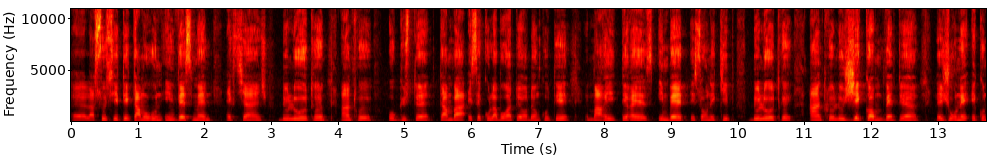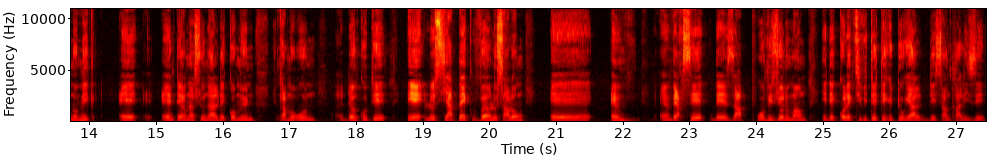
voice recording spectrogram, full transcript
la société Cameroun Investment Exchange de l'autre, entre Augustin Tamba et ses collaborateurs. D'un côté, Marie-Thérèse Imbed et son équipe. De l'autre, entre le GECOM 21, les journées économiques et internationales des communes du Cameroun d'un côté, et le SIAPEC 20, le salon inversé des approvisionnements et des collectivités territoriales décentralisées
